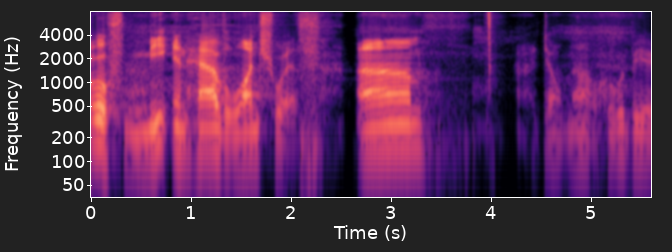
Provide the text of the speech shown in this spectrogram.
Oof, meet and have lunch with. Um, I don't know who would be a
